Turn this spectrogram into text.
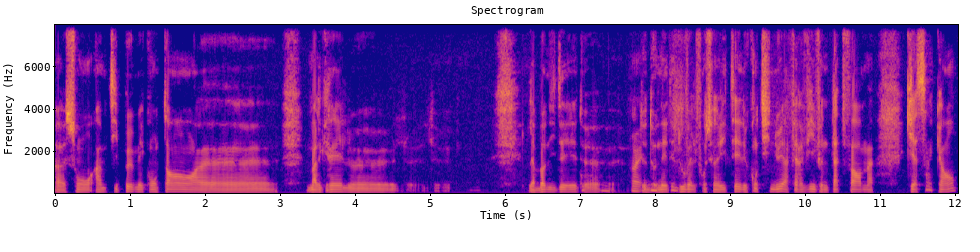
euh, sont un petit peu mécontents euh, malgré le, la bonne idée de, de, donner des nouvelles fonctionnalités, de continuer à faire vivre une plateforme qui a 5 ans.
